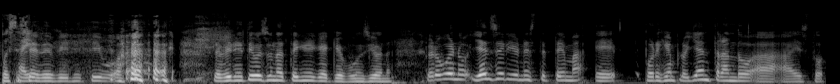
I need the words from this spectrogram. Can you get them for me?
pues ahí. definitivo. definitivo es una técnica que funciona. Pero bueno, ya en serio en este tema, eh, por ejemplo, ya entrando a, esto,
